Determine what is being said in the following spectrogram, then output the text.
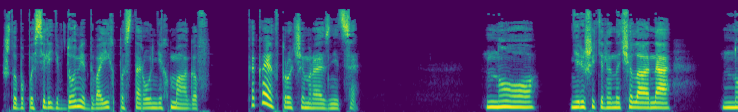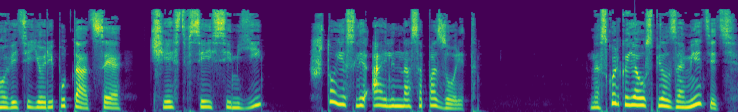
чтобы поселить в доме двоих посторонних магов. Какая, впрочем, разница? Но, нерешительно начала она, — но ведь ее репутация, честь всей семьи. Что, если Айлин нас опозорит? Насколько я успел заметить,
